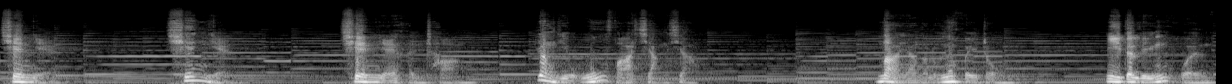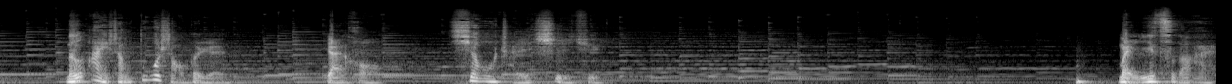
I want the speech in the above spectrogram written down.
千年，千年，千年很长。让你无法想象，那样的轮回中，你的灵魂能爱上多少个人，然后消沉逝去。每一次的爱，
